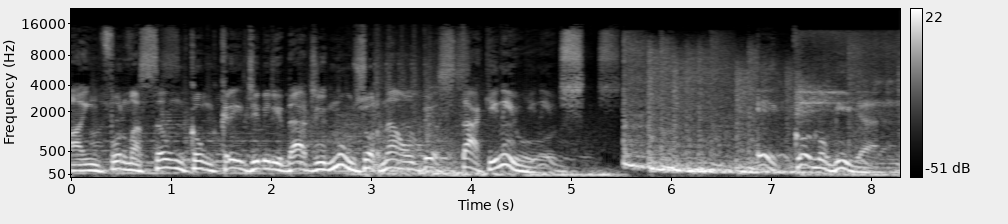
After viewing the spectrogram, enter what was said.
A informação com credibilidade no Jornal Destaque News. Economia.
